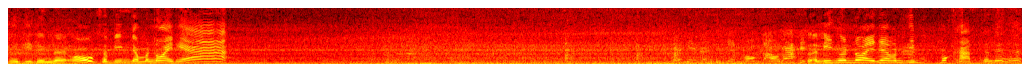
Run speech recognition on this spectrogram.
มีที่ดึงได้โอ้สวิงกับมันน้อยแท้ของเก่าได้สลิงมันน้อยแท้มันที่บกขาดกันเลยฮะ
